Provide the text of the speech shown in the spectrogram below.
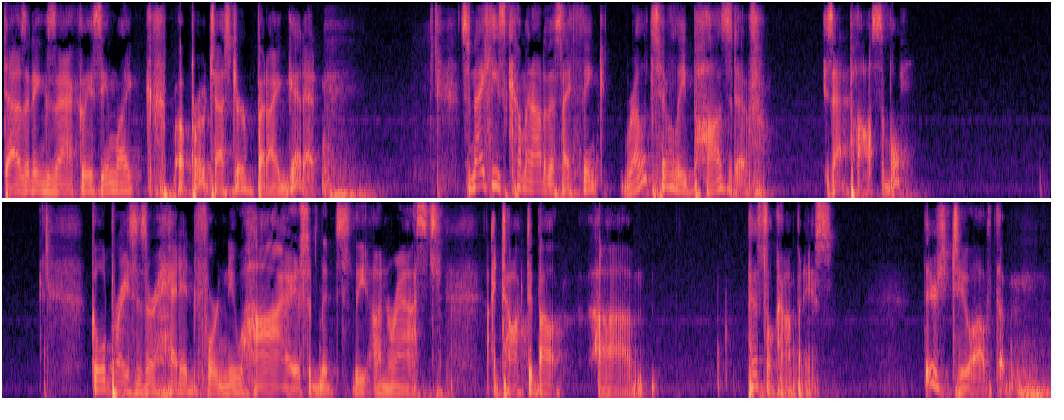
doesn't exactly seem like a protester, but I get it. So Nike's coming out of this, I think, relatively positive. Is that possible? Gold prices are headed for new highs amidst the unrest. I talked about um, pistol companies. There's two of them.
